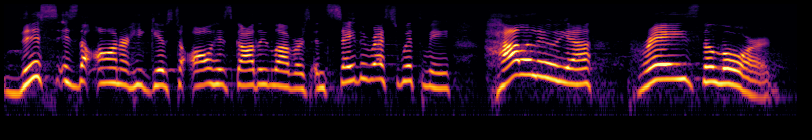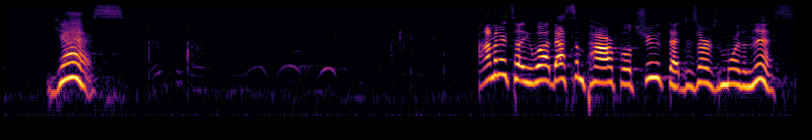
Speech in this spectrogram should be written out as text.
This is the honor he gives to all his godly lovers. And say the rest with me Hallelujah, praise the Lord. Yes. I'm going to tell you what, that's some powerful truth that deserves more than this.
